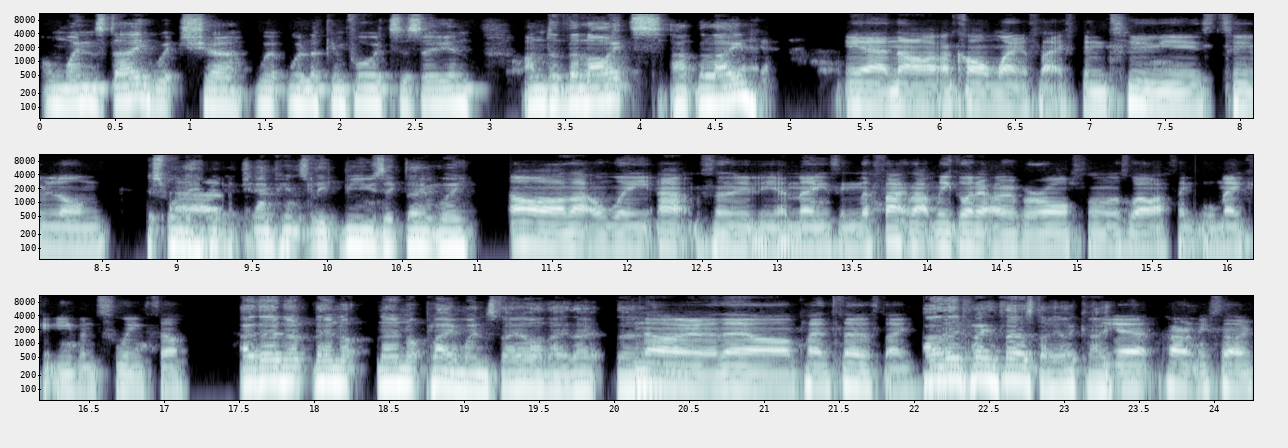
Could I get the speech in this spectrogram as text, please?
on Wednesday, which uh, we're, we're, looking forward to seeing under the lights at the lane. Yeah, no, I can't wait for that. It's been two years too long. Just want to hear the Champions League music, don't we? Oh, that'll be absolutely amazing. The fact that we got it over Arsenal as well, I think, will make it even sweeter. Oh, they're not. They're not. They're not playing Wednesday, are they? They're, they're... No, they are playing Thursday. Oh, they're playing Thursday. Okay. Yeah, apparently so.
